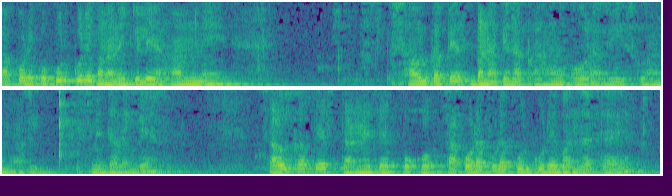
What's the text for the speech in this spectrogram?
पकौड़े को कुरकुरे बनाने के लिए हमने चावल का पेस्ट बना के रखा है और अभी इसको हम अभी इसमें डालेंगे। चावल का पेस्ट डालने से पकौड़ा पूरा कुरकुरे बन जाता है।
